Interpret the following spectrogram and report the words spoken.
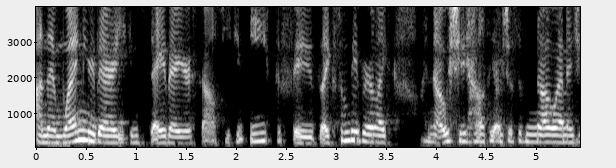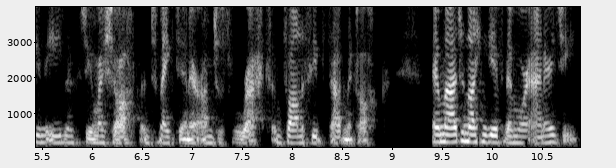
And then when you're there, you can stay there yourself. You can eat the foods. Like some people are like, I know she's healthy. I just have no energy in the evenings to do my shop and to make dinner. I'm just wrecked. I'm falling asleep at seven o'clock. Imagine I can give them more energy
